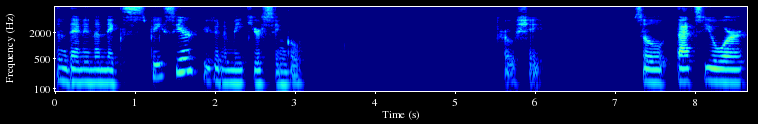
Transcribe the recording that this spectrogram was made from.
and then in the next space here you're going to make your single crochet. So that's your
